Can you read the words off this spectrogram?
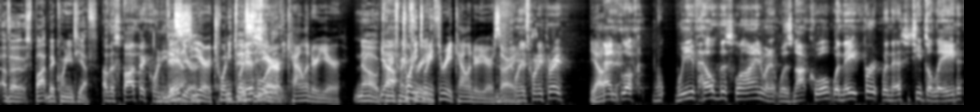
Of a spot Bitcoin ETF. Of a spot Bitcoin ETF. This year, year 2024 year. calendar year. No, yeah. 2023 calendar year, sorry. 2023. Yeah. And look, we've held this line when it was not cool. When they first, when the SEC delayed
